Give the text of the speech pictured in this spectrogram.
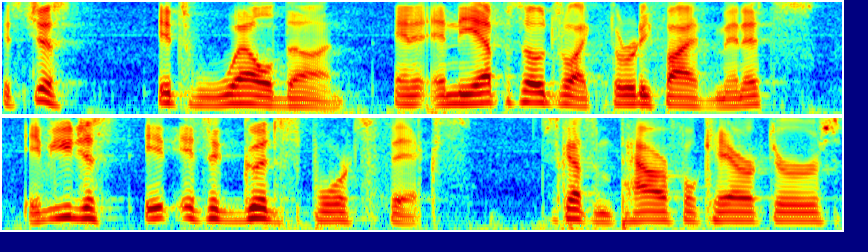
It's just it's well done. And, and the episodes are like 35 minutes. If you just it, it's a good sports fix. Just got some powerful characters.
